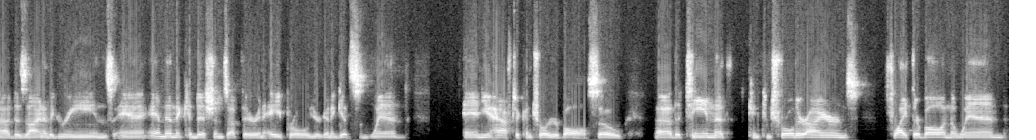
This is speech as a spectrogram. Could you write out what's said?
uh, design of the greens and and then the conditions up there in April. You're going to get some wind, and you have to control your ball. So uh, the team that can control their irons, flight their ball in the wind,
